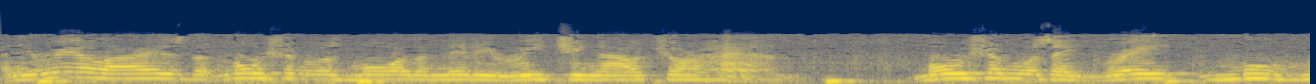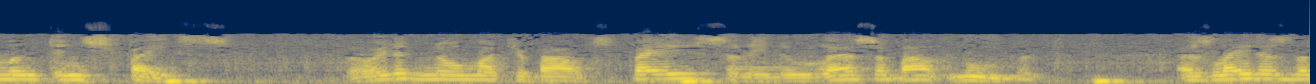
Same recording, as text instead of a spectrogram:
and he realized that motion was more than merely reaching out your hand. Motion was a great movement in space. Though he didn't know much about space and he knew less about movement. As late as the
